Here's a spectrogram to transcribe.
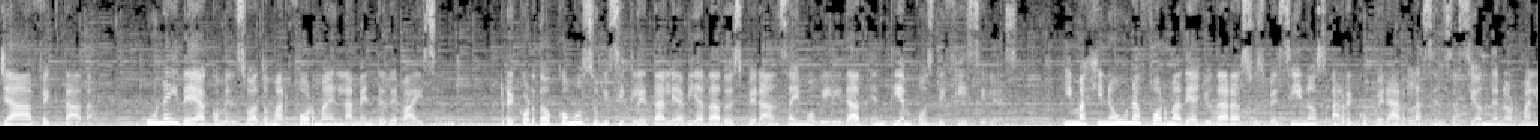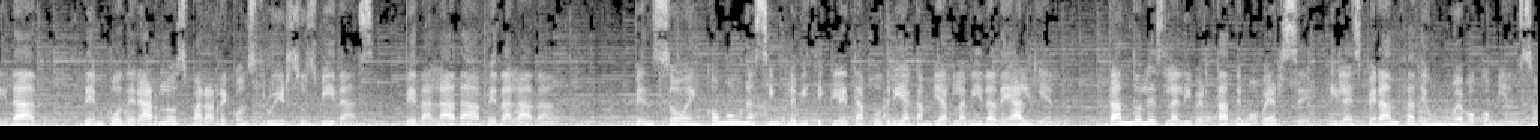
ya afectada. Una idea comenzó a tomar forma en la mente de Bison. Recordó cómo su bicicleta le había dado esperanza y movilidad en tiempos difíciles, imaginó una forma de ayudar a sus vecinos a recuperar la sensación de normalidad, de empoderarlos para reconstruir sus vidas, pedalada a pedalada. Pensó en cómo una simple bicicleta podría cambiar la vida de alguien, dándoles la libertad de moverse y la esperanza de un nuevo comienzo.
